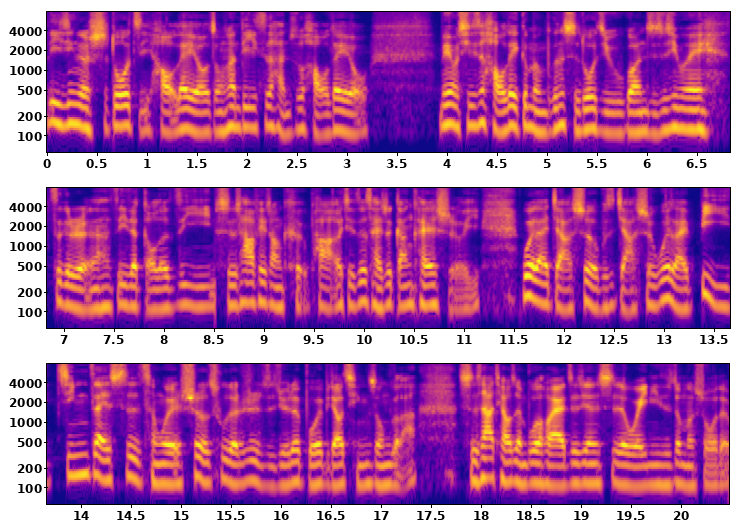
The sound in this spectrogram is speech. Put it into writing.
历经了十多集，好累哦，总算第一次喊出好累哦。没有，其实好累，根本不跟十多集无关，只是因为 这个人啊，自己在搞得自己时差非常可怕，而且这才是刚开始而已。未来假设不是假设，未来必经再次成为社畜的日子，绝对不会比较轻松的啦。时差调整不回来这件事，维尼是这么说的。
